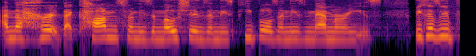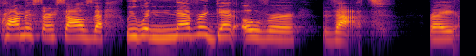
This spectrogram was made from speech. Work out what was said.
and the hurt that comes from these emotions and these peoples and these memories. Because we promised ourselves that we would never get over that, right?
